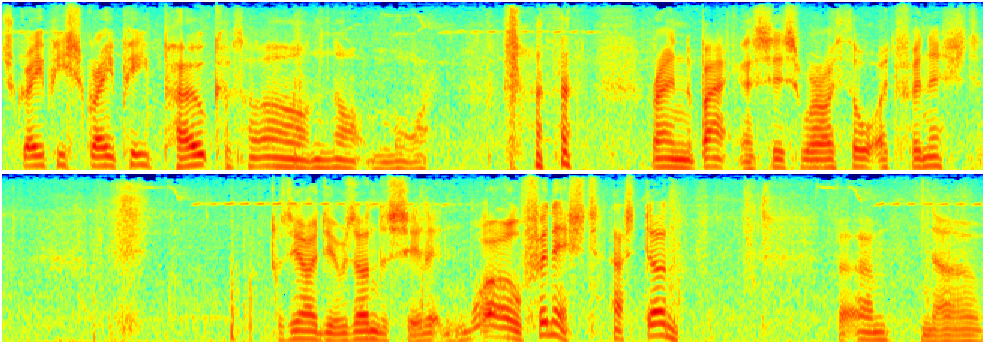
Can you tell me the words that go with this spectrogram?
Scrapey, scrapey, poke. Oh, not more. Round the back, this is where I thought I'd finished. Because the idea was underseal it and whoa, finished. That's done. But um, no.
